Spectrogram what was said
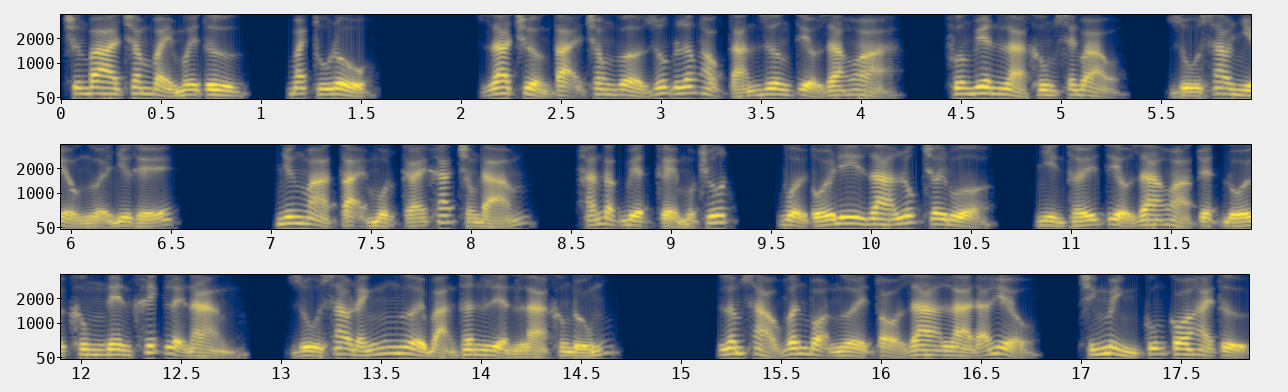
Chương ba trăm bảy mươi b ố bách thú đồ. Gia trưởng tại trong g giúp lớp học tán dương tiểu gia hỏa, phương viên là không xem vào, dù sao nhiều người như thế. Nhưng mà tại một cái khác trong đám, hắn đặc biệt kể một chút, buổi tối đi ra lúc chơi đùa, nhìn thấy tiểu gia hỏa tuyệt đối không nên khích lệ nàng, dù sao đánh người bản thân liền là không đúng. Lâm xảo vân bọn người tỏ ra là đã hiểu, chính mình cũng có hài tử,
